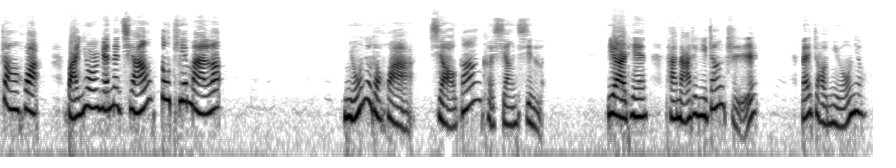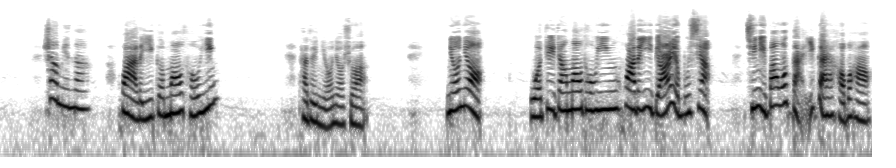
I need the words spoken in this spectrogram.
张画。”把幼儿园的墙都贴满了。牛牛的话，小刚可相信了。第二天，他拿着一张纸来找牛牛，上面呢画了一个猫头鹰。他对牛牛说：“牛牛，我这张猫头鹰画的一点儿也不像，请你帮我改一改，好不好？”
